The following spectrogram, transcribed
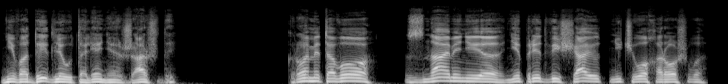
ни воды для утоления жажды. Кроме того, знамения не предвещают ничего хорошего.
